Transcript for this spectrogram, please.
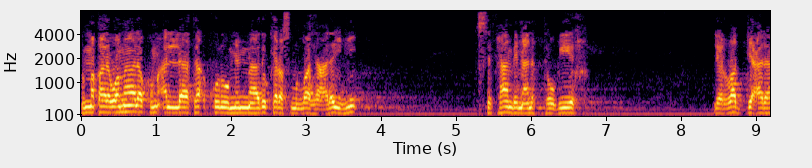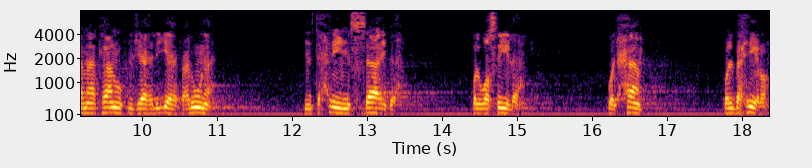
ثم قال وما لكم ألا تأكلوا مما ذكر اسم الله عليه. استفهام بمعنى التوبيخ. للرد على ما كانوا في الجاهلية يفعلونه من تحريم السائبة والوصيلة والحام والبحيرة.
